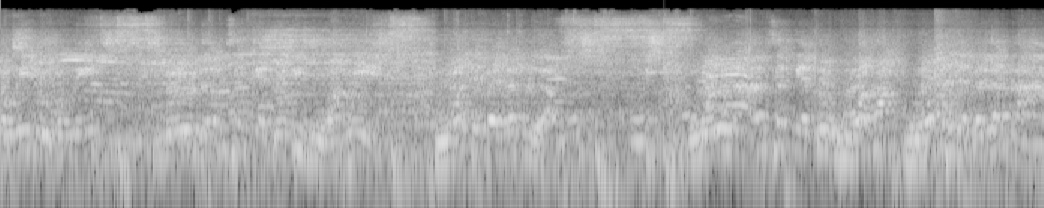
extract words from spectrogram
ตรงนี้ดูตรงนี้ดูเหลืองสังเกตดูที่หัวพี่หัวจะเป็นเรื่องเหลืองดูหนามสังเกตดูหัวครับ หัวมันจะเป็นเรื่องหนาม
